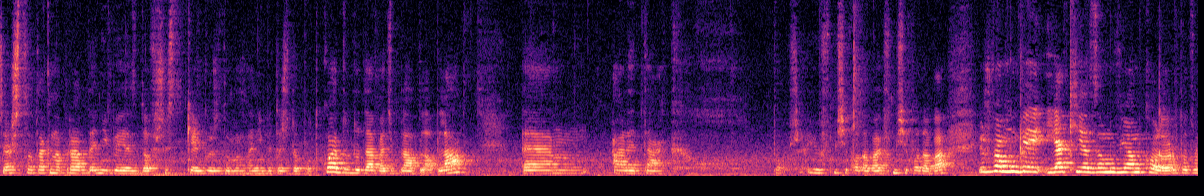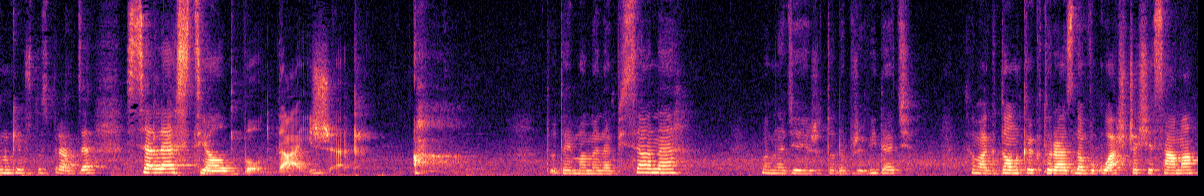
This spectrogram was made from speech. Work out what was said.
Chociaż to tak naprawdę niby jest do wszystkiego, że to można niby też do podkładu dodawać, bla bla bla. Um, ale tak, dobrze, już mi się podoba, już mi się podoba. Już Wam mówię, jaki ja zamówiłam kolor, pod warunkiem, że to sprawdzę. Celestial bodajże. Tutaj mamy napisane. Mam nadzieję, że to dobrze widać. To Magdonkę, która znowu głaszcze się sama.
